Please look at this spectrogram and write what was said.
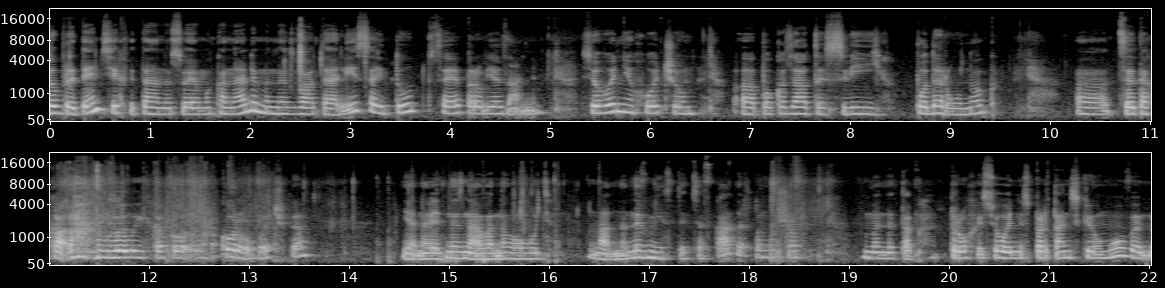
Добрий день, всіх вітаю на своєму каналі. Мене звати Аліса і тут все про в'язання. Сьогодні хочу е, показати свій подарунок. Е, Це така велика коробочка. Я навіть не знаю, вона, мабуть, ладно, не вміститься в кадр, тому що в мене так трохи сьогодні спартанські умови.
